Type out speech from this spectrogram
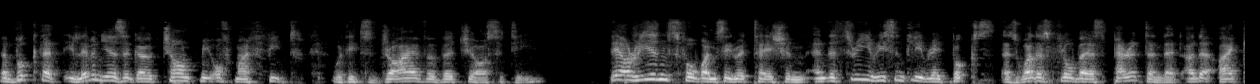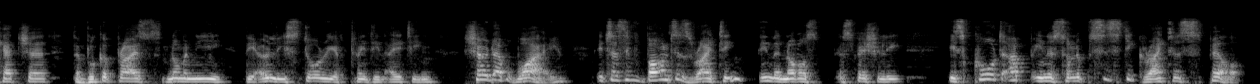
a book that 11 years ago charmed me off my feet with its drive of virtuosity. There are reasons for one's irritation, and the three recently read books, as well as Flaubert's Parrot and that other eye catcher, the Booker Prize nominee, The Only Story of 2018, showed up why. It's as if Barnes's writing, in the novels especially, is caught up in a solipsistic writer's spell.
